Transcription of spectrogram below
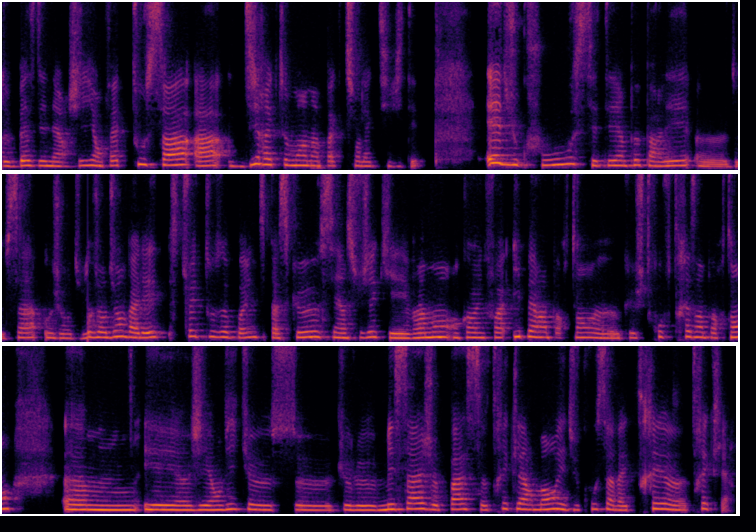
de baisse d'énergie. En fait, tout ça a directement un impact sur l'activité. Et du coup, c'était un peu parler euh, de ça aujourd'hui. Aujourd'hui, on va aller straight to the point parce que c'est un sujet qui est vraiment, encore une fois, hyper important, euh, que je trouve très important. et j'ai envie que, ce, que le message passe très clairement et du coup, ça va être très, très clair.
